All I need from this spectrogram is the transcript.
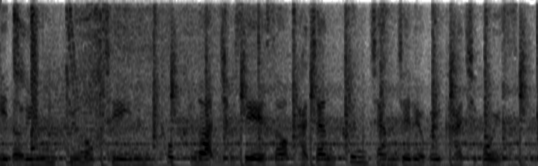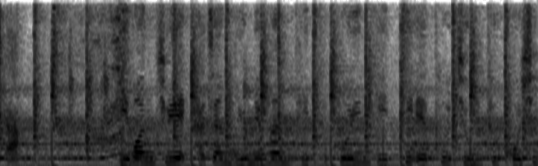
이더리움 블록체인은 토큰화 추세에서 가장 큰 잠재력을 가지고 있습니다. 이번 주에 가장 유명한 비트코인 ETF 중두 곳인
